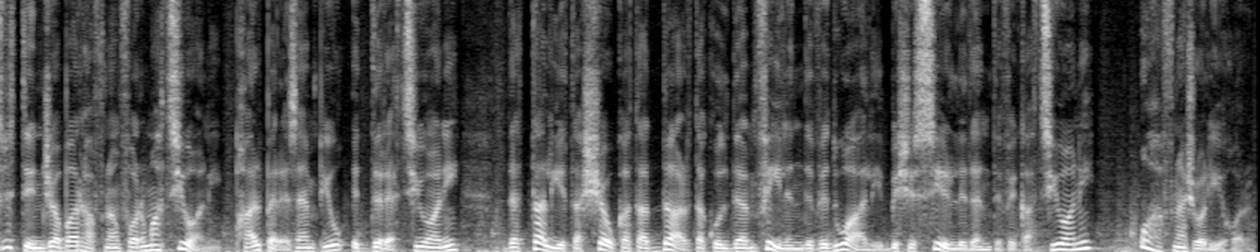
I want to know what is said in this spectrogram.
Trid tinġabar ħafna informazzjoni, bħal pereżempju, id-direzzjoni, dettalji tax-xewka tad-dar ta' kull denfil individwali biex issir l-identifikazzjoni, u ħafna xogħol ieħor.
